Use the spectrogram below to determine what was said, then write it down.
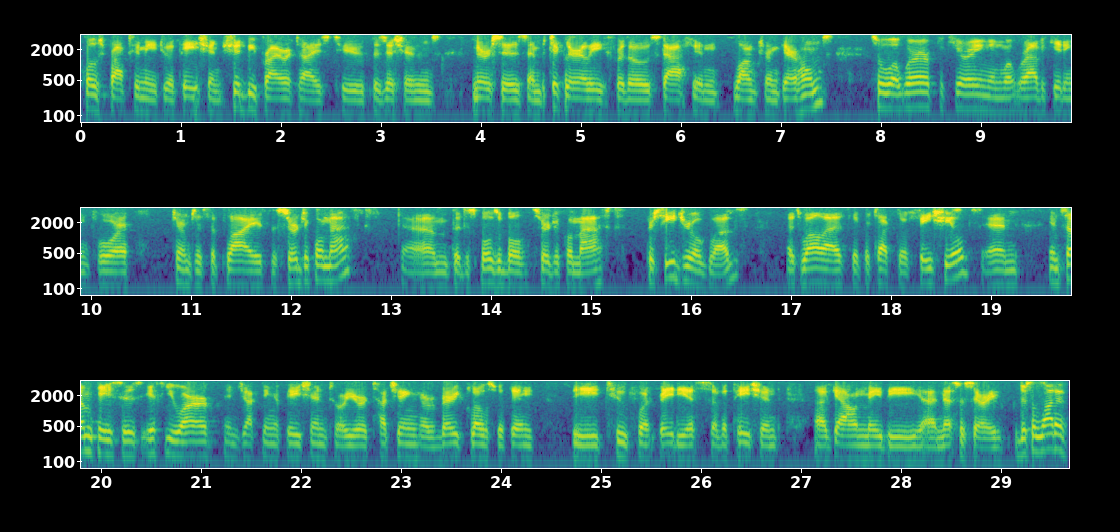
close proximity to a patient, should be prioritized to physicians nurses, and particularly for those staff in long term care homes. So, what we're procuring and what we're advocating for in terms of supply is the surgical masks, um, the disposable surgical masks, procedural gloves, as well as the protective face shields. And in some cases, if you are injecting a patient or you're touching or very close within the two foot radius of a patient, a gown may be uh, necessary. There's a lot of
